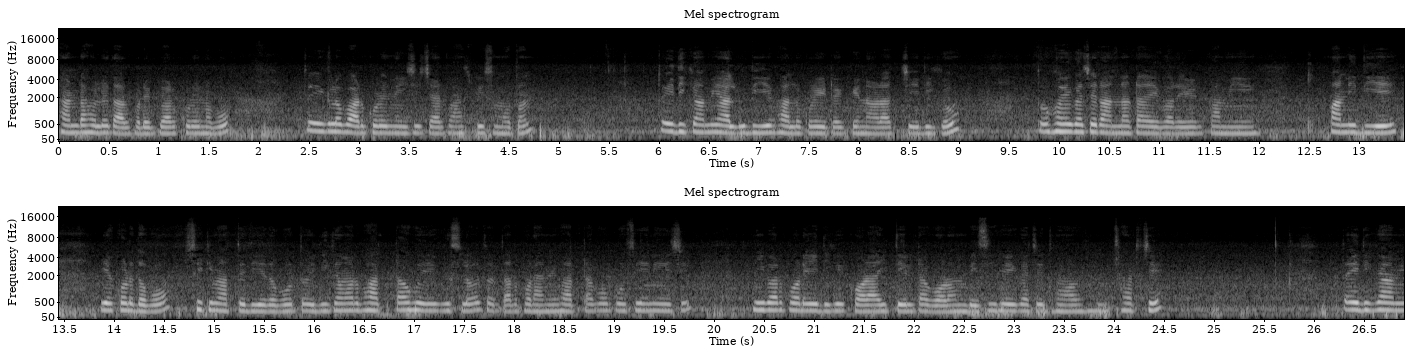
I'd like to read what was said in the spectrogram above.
ঠান্ডা হলে তারপরে বার করে নেব। তো এগুলো বার করে নিয়েছি চার পাঁচ পিস মতন। তো এদিকে আমি আলু দিয়ে ভালো করে এটাকে নাড়াচ্ছি এদিকেও। তো হয়ে গেছে রান্নাটা, এবারে আমি পানি দিয়ে ইয়ে করে দেবো, সিটি মারতে দিয়ে দেবো। তো এদিকে আমার ভাতটাও হয়ে গেছিল, তো তারপর আমি ভাতটাকেও কষিয়ে নিয়েছি। নিবার পরে এদিকে কড়াই তেলটা গরম বেশি হয়ে গেছে, ধোঁয়া ছাড়ছে। তো এদিকে আমি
